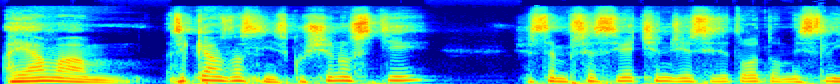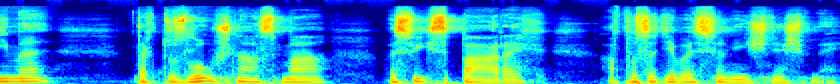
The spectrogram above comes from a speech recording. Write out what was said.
A já vám říkám z vlastní zkušenosti, že jsem přesvědčen, že si tohle myslíme, tak to zlo už nás má ve svých spárech a v podstatě bude silnější než my.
